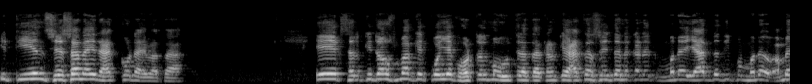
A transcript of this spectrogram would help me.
એ ટી એન શેષાન અહીં રાજકોટ આવ્યા હતા. એ એક સર્કિટ હાઉસમાં કે કોઈ એક હોટલમાં ઉતર્યા કારણ કે આચારસંહિતાને કારણે મને યાદ નથી, પણ મને અમે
